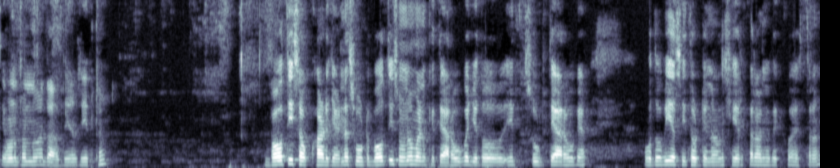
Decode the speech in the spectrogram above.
ਤੇ ਹੁਣ ਤੁਹਾਨੂੰ ਆ ਦੱਸਦੇ ਹਾਂ ਅਸੀਂ ਇੱਥੋਂ। ਬਹੁਤ ਹੀ ਸੌਖਾ ਡਿਜ਼ਾਈਨ ਹੈ ਸੂਟ ਬਹੁਤ ਹੀ ਸੋਹਣਾ ਬਣ ਕੇ ਤਿਆਰ ਹੋਊਗਾ। ਜਦੋਂ ਇਹ ਸੂਟ ਤਿਆਰ ਹੋ ਗਿਆ, ਉਦੋਂ ਵੀ ਅਸੀਂ ਤੁਹਾਡੇ ਨਾਲ ਸ਼ੇਅਰ ਕਰਾਂਗੇ, ਦੇਖੋ ਇਸ ਤਰ੍ਹਾਂ।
